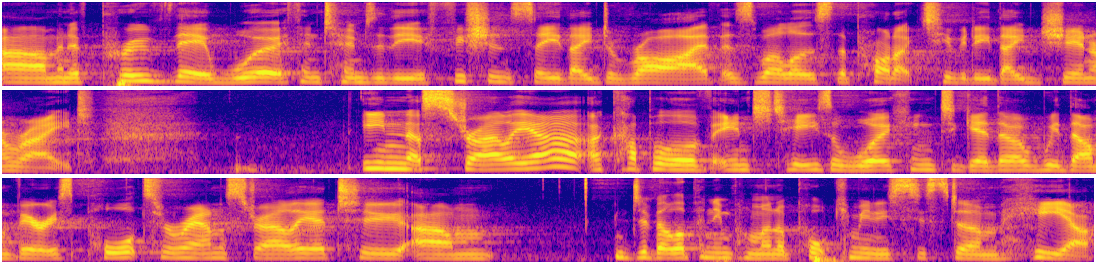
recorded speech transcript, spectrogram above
um, and have proved their worth in terms of the efficiency they derive as well as the productivity they generate. In Australia, a couple of entities are working together with um, various ports around Australia to um, develop and implement a port community system here.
